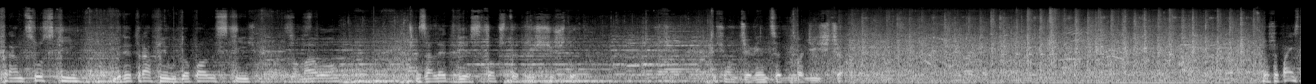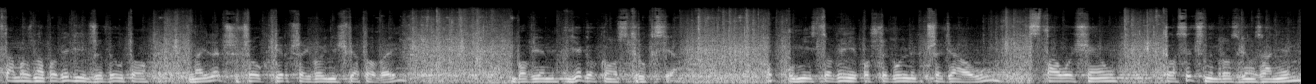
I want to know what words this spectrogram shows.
francuski, gdy trafił do Polski, bardzo mało, zaledwie 140 sztuk. 1920. Proszę Państwa, można powiedzieć, że był to najlepszy czołg I wojny światowej, bowiem jego konstrukcja, umiejscowienie poszczególnych przedziałów stało się klasycznym rozwiązaniem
